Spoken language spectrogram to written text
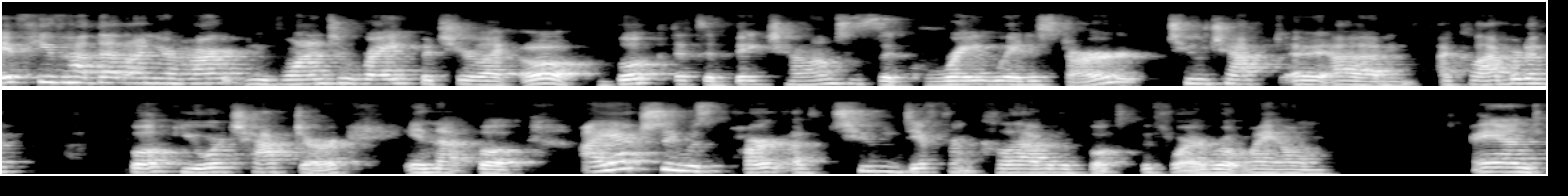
if you've had that on your heart, you've wanted to write, but you're like, oh, book, that's a big challenge. It's a great way to start. Two chapter, uh, um, a collaborative book, your chapter in that book. I actually was part of two different collaborative books before I wrote my own. And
